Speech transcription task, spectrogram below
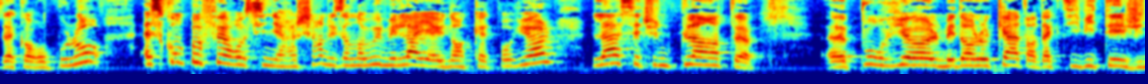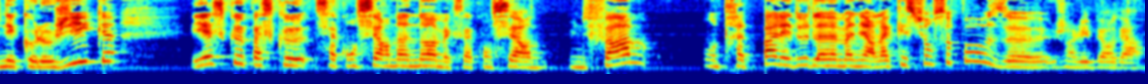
Zakharopoulou, est-ce qu'on peut faire aussi une hiérarchie en disant non, oui, mais là, il y a une enquête pour viol. Là, c'est une plainte euh, pour viol, mais dans le cadre d'activités gynécologiques. Et est-ce que parce que ça concerne un homme et que ça concerne une femme, on ne traite pas les deux de la même manière? La question se pose, euh, Jean-Louis Burga.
